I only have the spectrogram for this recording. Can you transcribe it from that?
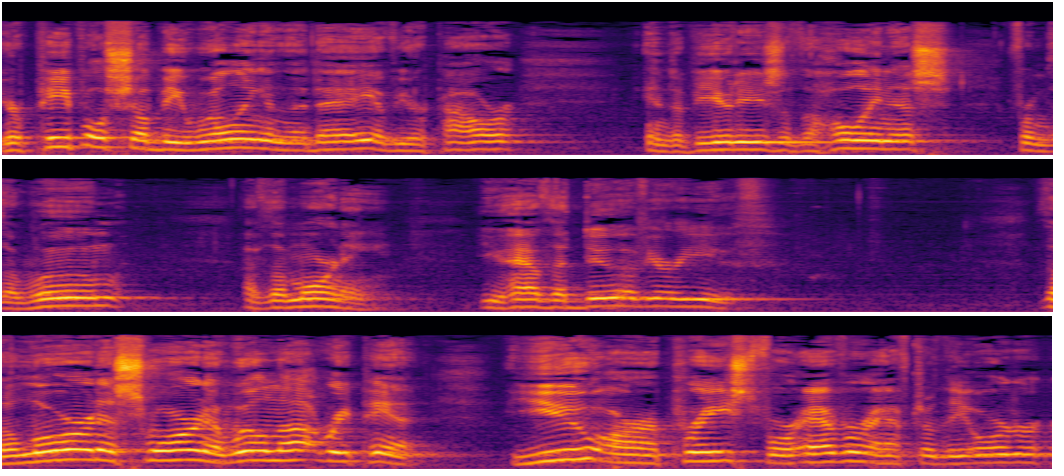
Your people shall be willing in the day of your power, in the beauties of the holiness from the womb of the morning. You have the dew of your youth. The Lord has sworn and will not repent. You are a priest forever after the order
